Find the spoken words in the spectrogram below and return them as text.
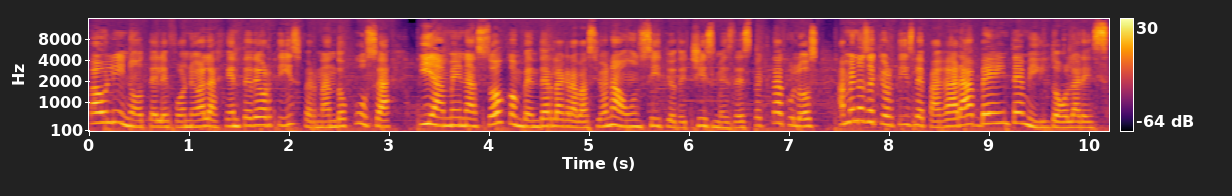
Paulino telefoneó al agente de Ortiz, Fernando Cusa, y amenazó con vender la grabación a un sitio de chismes de espectáculos a menos de que Ortiz le pagara 20 mil dólares.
